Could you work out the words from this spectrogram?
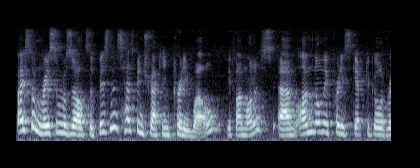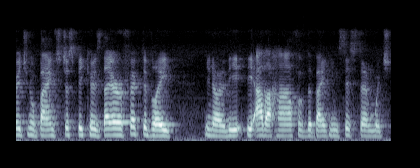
based on recent results, the business has been tracking pretty well. If I'm honest, um, I'm normally pretty skeptical of regional banks just because they are effectively, you know, the, the other half of the banking system, which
